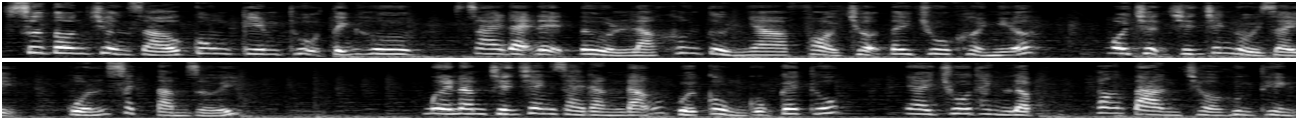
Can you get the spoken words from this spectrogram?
Sư tôn trường giáo cung kim thụ tĩnh hư, sai đại đệ tử là Khương Tử Nha phỏi trợ Tây Chu khởi nghĩa, một trận chiến tranh nổi dậy, cuốn sạch tam giới. Mười năm chiến tranh dài đằng đẵng cuối cùng cũng kết thúc, nhà Chu thành lập, hoang tàn chờ hưng thịnh.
